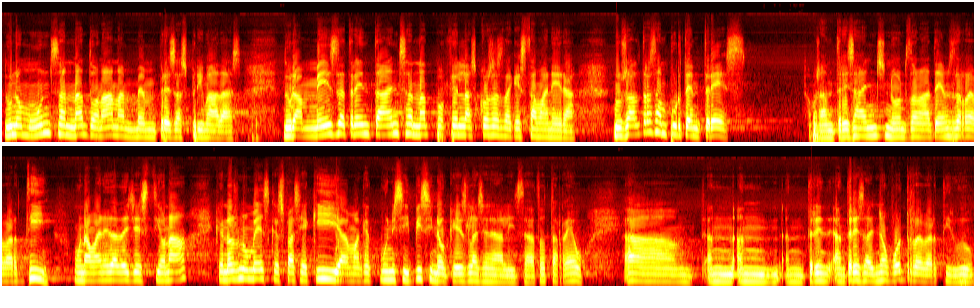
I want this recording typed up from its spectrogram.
d'un amunt s'han anat donant amb empreses privades. Durant més de 30 anys s'han anat fent les coses d'aquesta manera. Nosaltres en portem 3 Llavors, en tres anys no ens dona temps de revertir una manera de gestionar que no és només que es faci aquí, en aquest municipi, sinó que és la generalitzada a tot arreu. Eh, en, en, en, en tres anys no pots revertir-ho,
